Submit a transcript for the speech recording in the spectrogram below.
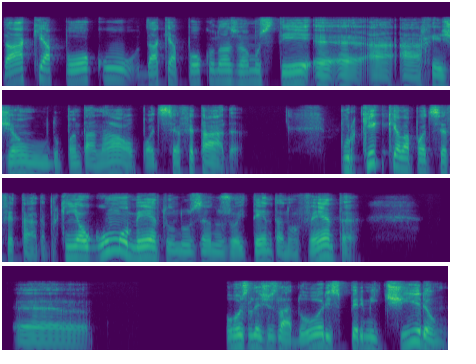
Daqui a pouco, daqui a pouco nós vamos ter é, a, a região do Pantanal pode ser afetada. Por que, que ela pode ser afetada? Porque em algum momento nos anos 80, 90, uh, os legisladores permitiram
